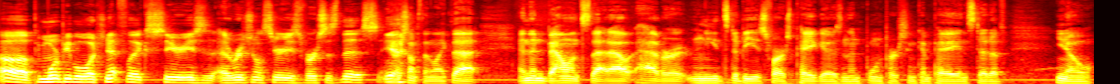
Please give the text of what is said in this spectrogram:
oh, more people watch Netflix series, original series versus this, Yeah. or something like that. And then balance that out however it needs to be as far as pay goes, and then one person can pay instead of, you know,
